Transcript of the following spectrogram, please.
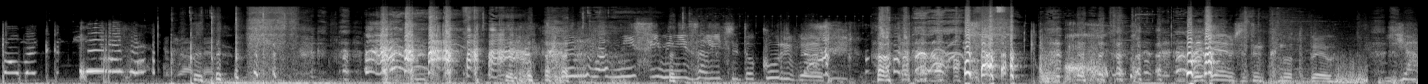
Tomek, kurwa! Kurwa, misji mi nie zaliczy do kurwy! Wiedziałem, że ten knut był. Ja...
